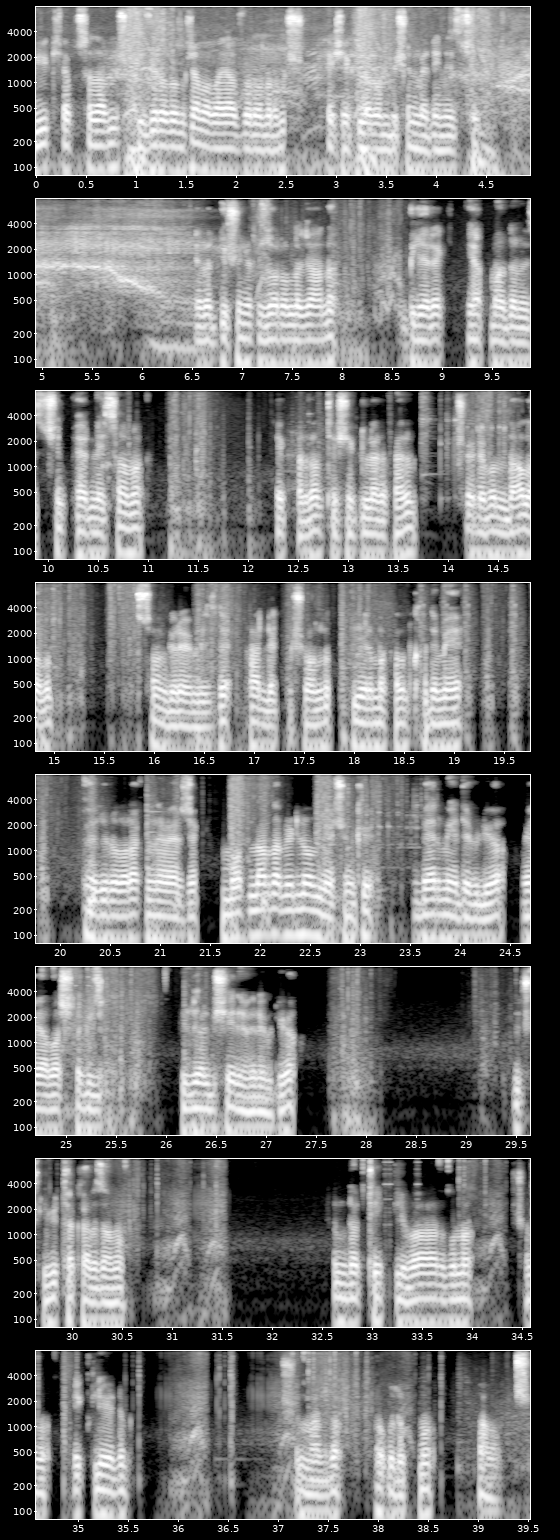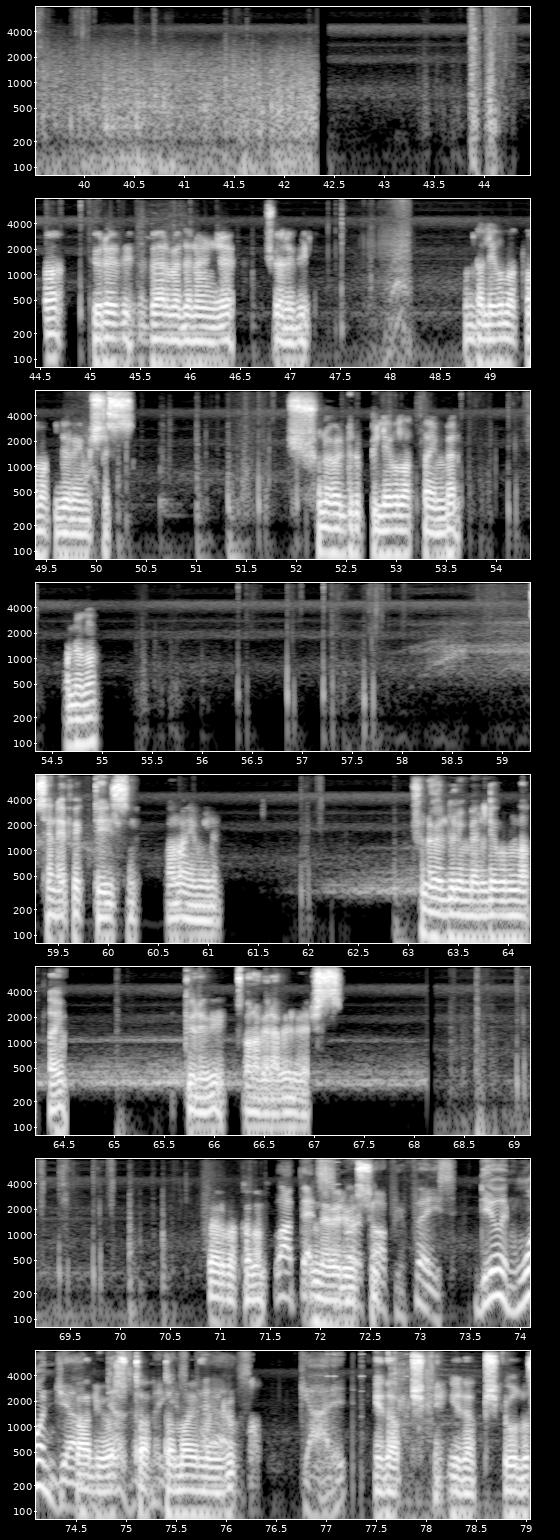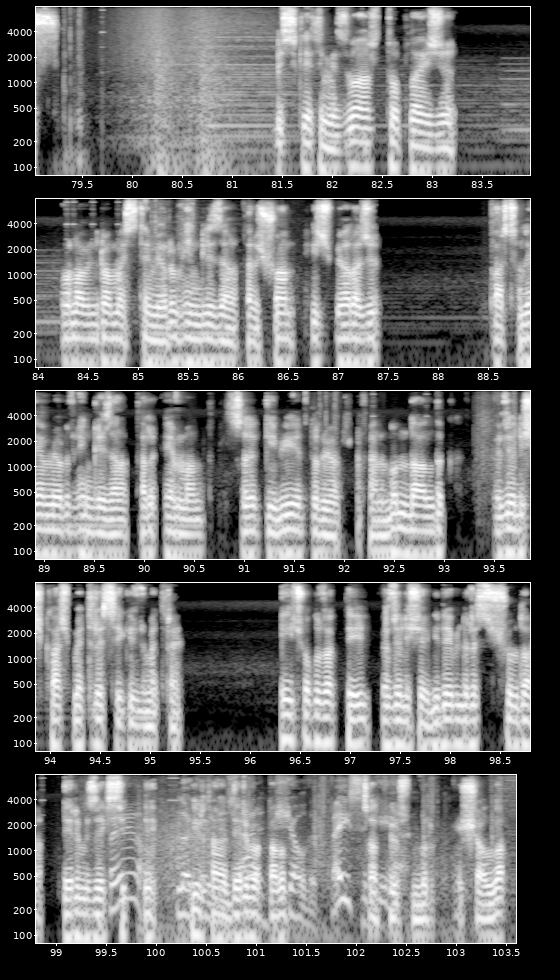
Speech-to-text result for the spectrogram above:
büyük yapsalarmış güzel olurmuş ama bayağı zor olurmuş. Teşekkürler onu düşünmediğiniz için. Ya da düşünüp zor olacağını bilerek yapmadığınız için her neyse ama tekrardan teşekkürler efendim. Şöyle bunu da alalım. Son görevimizi de halletmiş olduk. Gidelim bakalım kademeye ödül olarak ne verecek. Modlar da belli olmuyor çünkü vermeye de biliyor veya başka güzel, güzel bir şey de verebiliyor. Üçlüyü takarız ama. Bunda tekli var. Buna şunu ekleyelim. Şunları da okuduk mu? Tamamdır. Ama görevi vermeden önce şöyle bir Burada level atlamak üzereymişiz. Şunu öldürüp bir level atlayayım ben. O ne lan? Sen efekt değilsin. Ona eminim. Şunu öldüreyim ben level'ını atlayayım. Görevi sonra beraber veririz. Ver bakalım. Ne veriyorsun? Doing one job Balyoz, doesn't make tahta, us maymuncuk. pals. Got it? 762, 762 olur. Bisikletimiz var. Toplayıcı olabilir ama istemiyorum. İngiliz anahtarı. Şu an hiçbir aracı parçalayamıyoruz. İngiliz anahtarı en mantıklısı gibi duruyor. Efendim bunu da aldık. Özel iş kaç metre? 800 metre. İyi çok uzak değil. Özel işe gidebiliriz. Şurada derimiz eksikti. Bir tane deri bakalım. Satıyorsundur inşallah.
